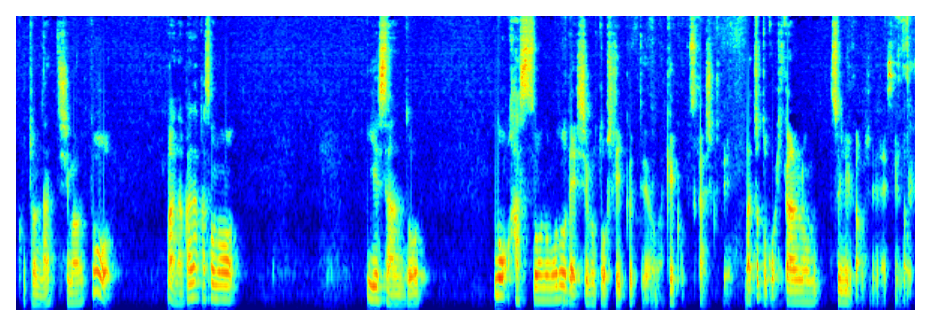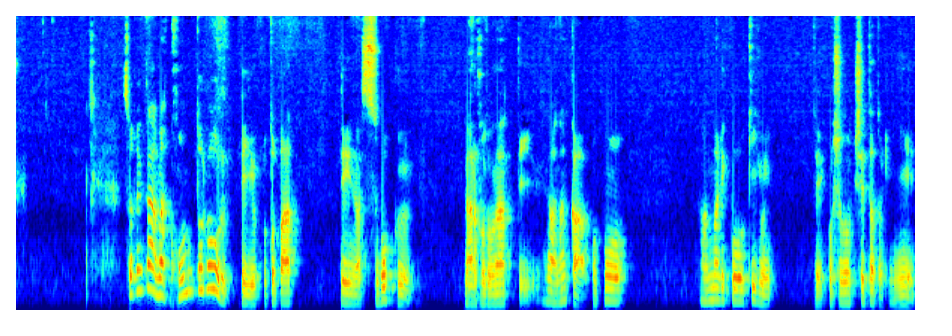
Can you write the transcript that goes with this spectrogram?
ことになってしまうと、まあなかなかそのイエスの発想のもとで仕事をしていくっていうのが結構難しくて、まあちょっとこう悲観論すぎるかもしれないですけど、それがまあコントロールっていう言葉っていうのはすごくなるほどなっていう。あなんか僕もあんまりこう企業にでこう所属してた時に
